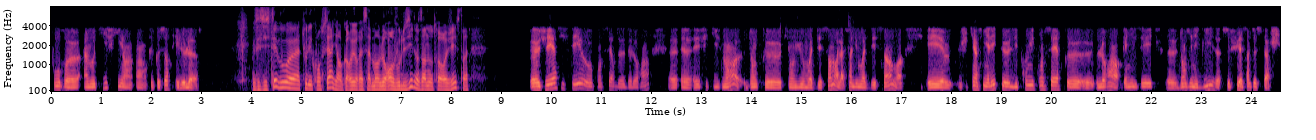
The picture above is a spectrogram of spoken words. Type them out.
pour un motif qui, en, en, quelque sorte, est le leur. Vous assistez, vous, à tous les concerts? Il y a encore eu récemment Laurent Voulzy dans un autre registre J'ai assisté au concert de, de Laurent, effectivement, donc qui ont lieu au mois de décembre, à la fin du mois de décembre. Et euh, je tiens à signaler que les premiers concerts que euh, Laurent a organisés euh, dans une église, ce fut à Saint-Eustache.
